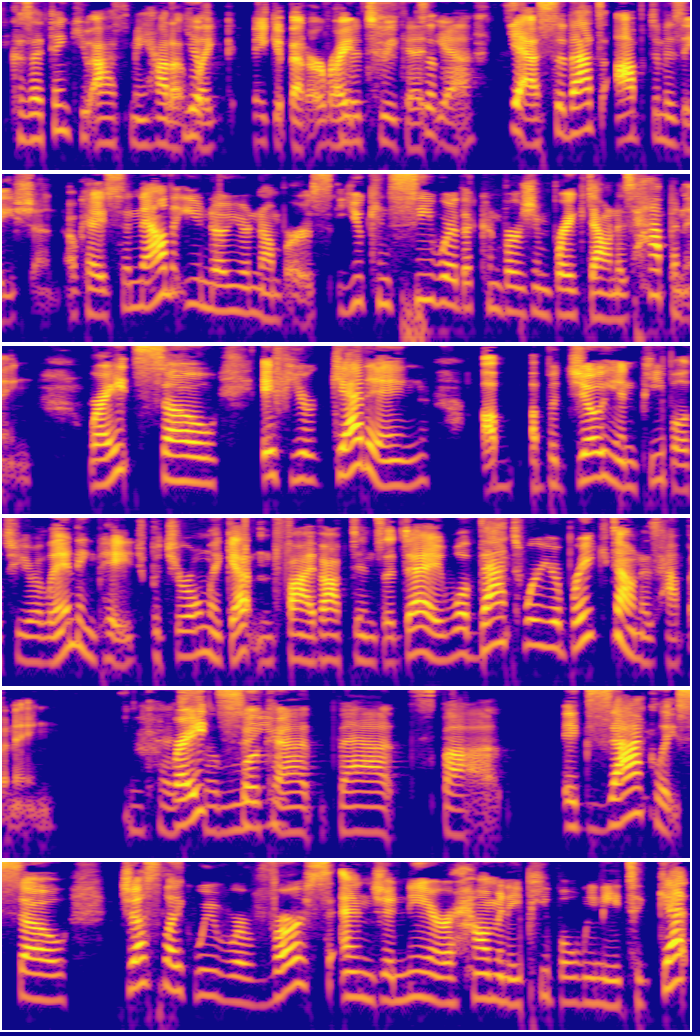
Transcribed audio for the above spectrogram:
because I think you asked me how to Yep. like make it better, How to right? tweak it. So- yeah. Yeah, so that's optimization. Okay, so now that you know your numbers, you can see where the conversion breakdown is happening, right? So if you're getting a, a bajillion people to your landing page, but you're only getting five opt ins a day, well, that's where your breakdown is happening. Okay. Right? So So look you- at that spot. Exactly. So just like we reverse engineer how many people we need to get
